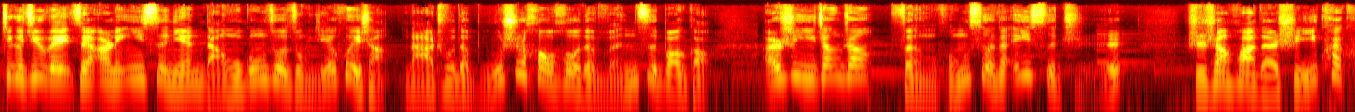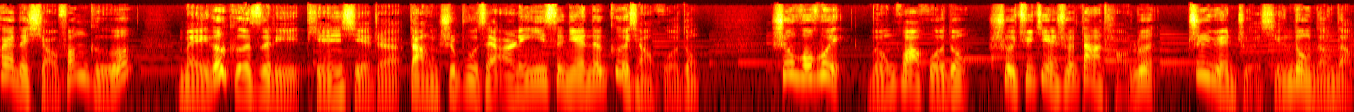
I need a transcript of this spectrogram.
这个居委在二零一四年党务工作总结会上拿出的不是厚厚的文字报告，而是一张张粉红色的 A4 纸，纸上画的是一块块的小方格，每个格子里填写着党支部在二零一四年的各项活动、生活会、文化活动、社区建设大讨论、志愿者行动等等，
